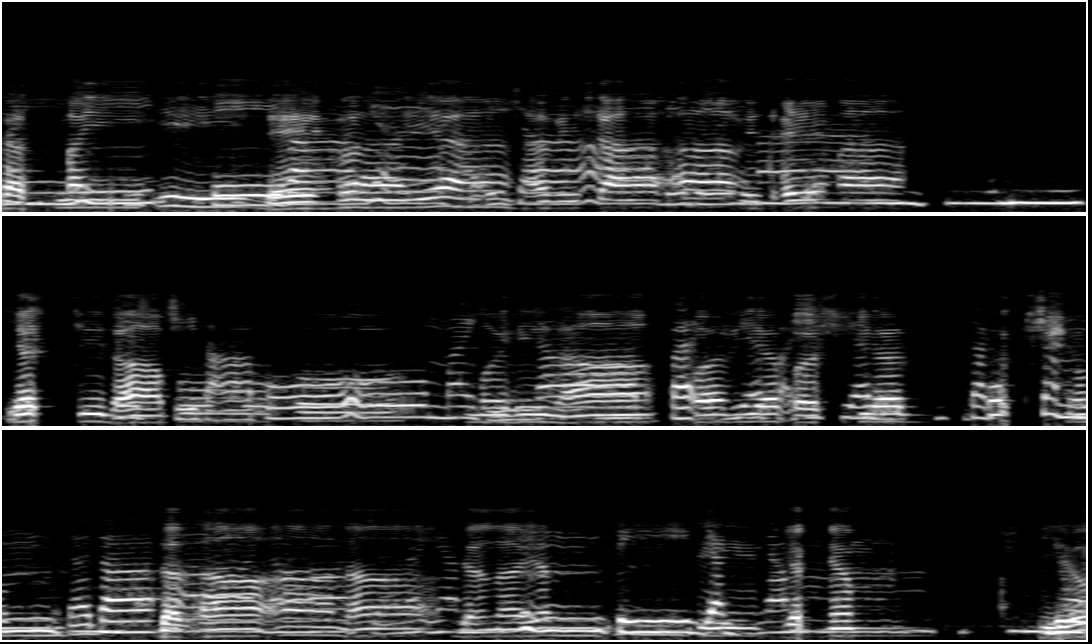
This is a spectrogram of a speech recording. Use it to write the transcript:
तस्मै देवाय हविषा विधेम यश्चिदापो यश्चिदापो महिना पर्यपश्यत् पर्यपश्यदक्षम् दक्षं ददाना ददाना जनयन्ति यज्ञम् यज्ञम् यो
